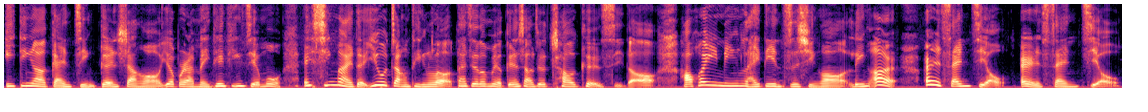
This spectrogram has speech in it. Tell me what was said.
一定要赶紧跟上哦，要不然每天听节目，哎，新买的又涨停了，大家都没有跟上，就超可惜的哦。好，欢迎您来电咨询哦，零二二三九二三九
